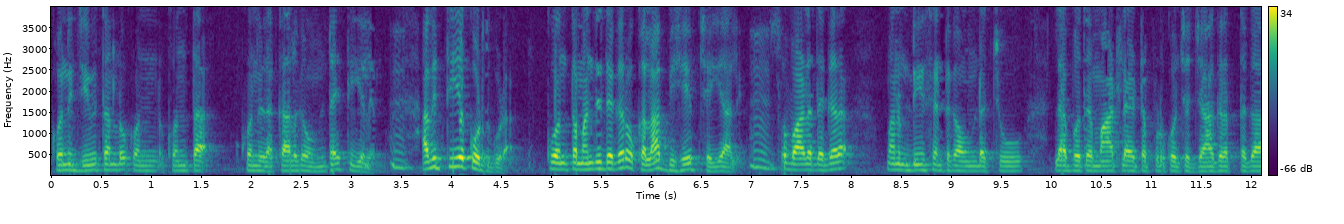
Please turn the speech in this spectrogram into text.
కొన్ని జీవితంలో కొన్ని కొంత కొన్ని రకాలుగా ఉంటాయి తీయలేం అవి తీయకూడదు కూడా. కొంతమంది దగ్గర ఒకలా బిహేవ్ చేయాలి సో వాళ్ళ దగ్గర మనం డీసెంట్గా ఉండొచ్చు లేకపోతే మాట్లాడేటప్పుడు కొంచెం జాగ్రత్తగా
